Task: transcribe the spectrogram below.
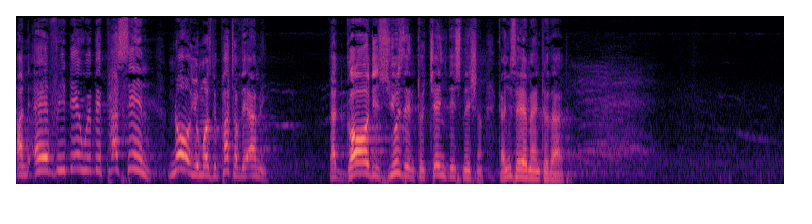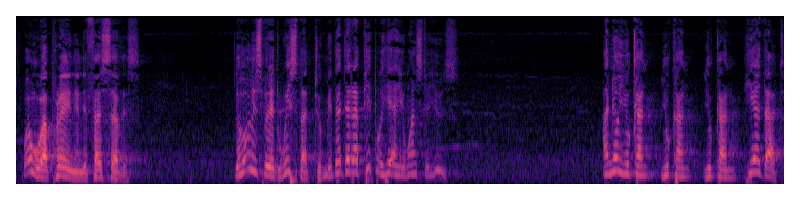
and every day will be passing. No, you must be part of the army that God is using to change this nation. Can you say amen to that? When we were praying in the first service, the Holy Spirit whispered to me that there are people here He wants to use. I know you can, you can you can hear that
